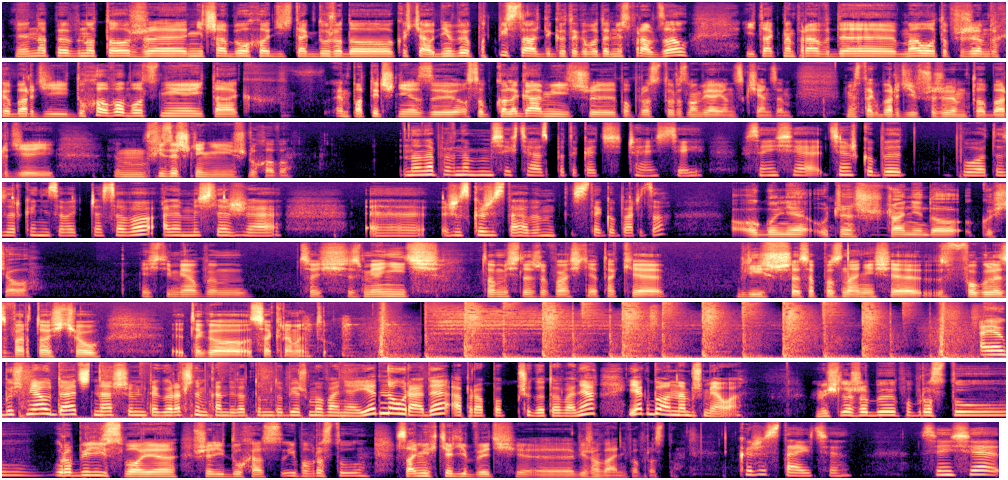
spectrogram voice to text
E, Na pewno to, że nie trzeba było chodzić tak dużo do kościoła. Nie byłem podpisał, tylko tego potem nie sprawdzał i tak naprawdę mało to przeżyłem trochę bardziej duchowo, mocniej tak empatycznie z osób kolegami, czy po prostu rozmawiając z księdzem. Więc tak bardziej przeżyłem to bardziej mm, fizycznie niż duchowo. No na pewno bym się chciała spotykać częściej. W sensie ciężko by było to zorganizować czasowo, ale myślę, że, e, że skorzystałabym z tego bardzo. Ogólnie uczęszczanie do kościoła. Jeśli miałbym coś zmienić, to myślę, że właśnie takie bliższe zapoznanie się z- w ogóle z wartością y, tego sakramentu. A jakbyś miał dać naszym tegorocznym kandydatom do bierzmowania jedną radę a propos przygotowania, jakby ona brzmiała? Myślę, żeby po prostu robili swoje, przyjęli ducha i po prostu sami chcieli być e, bierzmowani po prostu. Korzystajcie. W sensie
